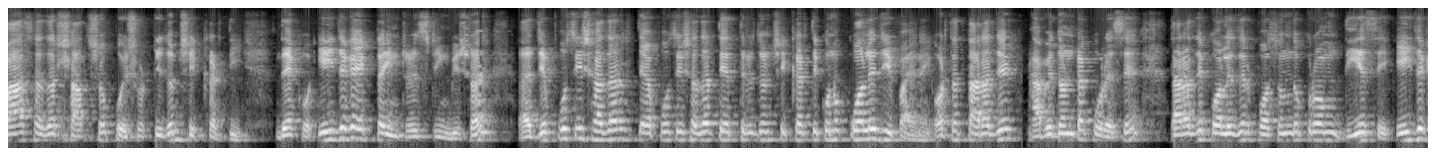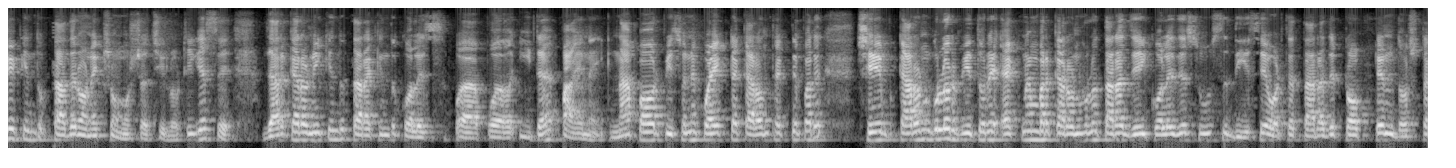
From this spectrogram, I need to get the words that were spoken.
পাঁচ হাজার সাতশো পঁয়ষট্টি জন শিক্ষার্থী। দেখো, এই জায়গায় একটা ইন্টারেস্টিং বিষয় যে পঁচিশ হাজার পঁচিশ হাজার তেত্রিশ জন শিক্ষার্থী কোনো কলেজই পায় নাই। অর্থাৎ তারা যে আবেদনটা করেছে, তারা যে কলেজের পছন্দক্রম দিয়েছে, এই জায়গায় কিন্তু তাদের অনেক সমস্যা ছিল, ঠিক আছে? যার কারণে কিন্তু তারা কিন্তু কলেজ ইটা পায় নাই। না পাওয়ার পিছনে কয়েকটা কারণ থাকতে পারে। সে কারণগুলোর ভিতরে এক নাম্বার কারণ হলো তারা যেই কলেজে চুজ দিয়েছে, অর্থাৎ তারা যে টপ টেন দশটা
